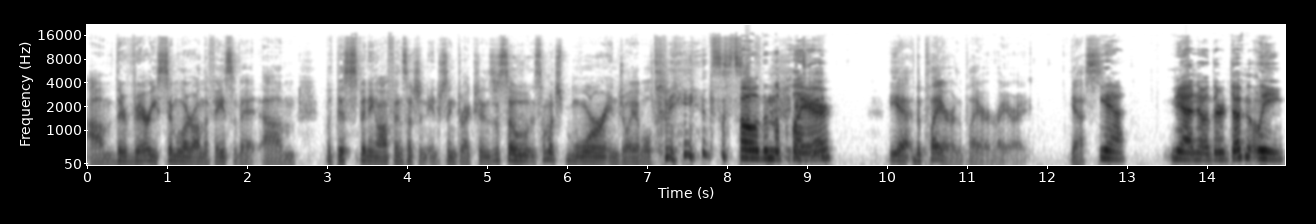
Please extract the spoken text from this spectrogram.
um they're very similar on the face of it um but this spinning off in such an interesting direction is just so so much more enjoyable to me it's, so- oh, than the player. yeah the player the player right right yes Yeah. Yeah, no, they're definitely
